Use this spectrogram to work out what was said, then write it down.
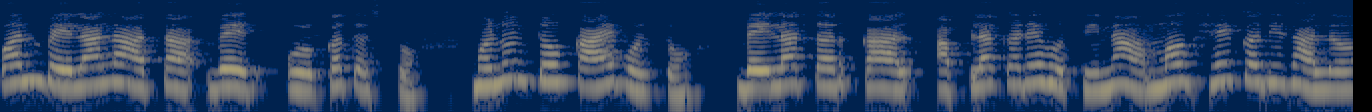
पण बेलाला आता वेद ओळखत असतो म्हणून तो काय बोलतो? बेला तर काल आपल्याकडे होती ना? मग हे कधी झालं?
